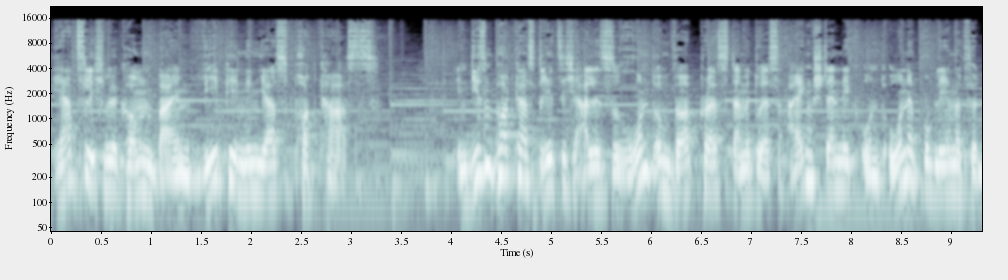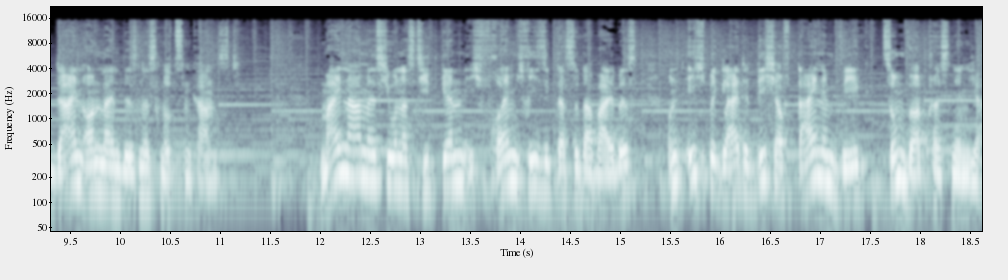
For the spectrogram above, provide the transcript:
Herzlich willkommen beim WP Ninjas Podcasts. In diesem Podcast dreht sich alles rund um WordPress, damit du es eigenständig und ohne Probleme für dein Online-Business nutzen kannst. Mein Name ist Jonas Tietgen, ich freue mich riesig, dass du dabei bist und ich begleite dich auf deinem Weg zum WordPress Ninja.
